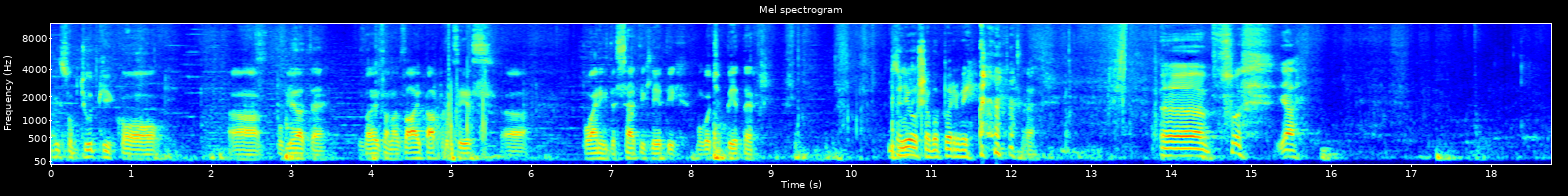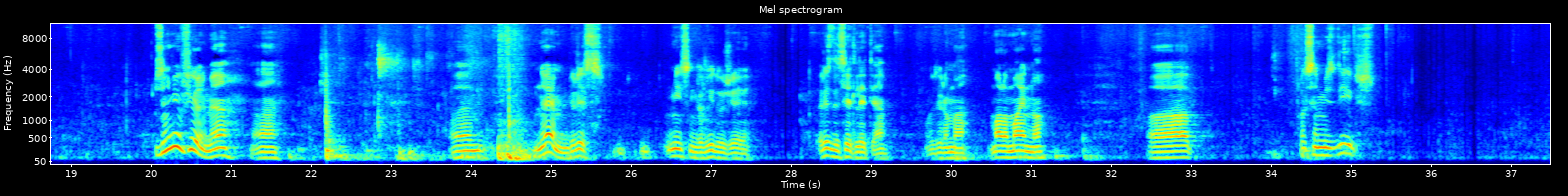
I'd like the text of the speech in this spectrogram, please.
Kakšni so občutki, ko a, pogledate zdaj za nazaj ta proces a, po enih desetih letih, mogoče Peter? Aljoša bo prvi. Uh, pf, ja. Zanimiv film, ja. Uh, uh, ne vem, res nisem ga videl že res deset let, ja. Oziroma malo manj. No. Uh, pa se mi zdi,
